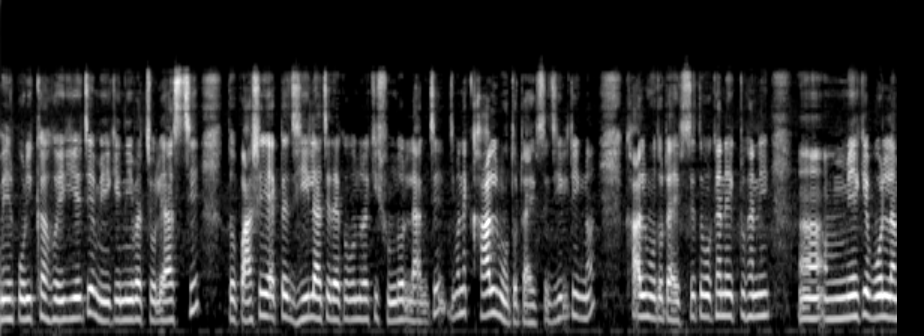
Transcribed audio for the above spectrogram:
মেয়ের পরীক্ষা হয়ে গিয়েছে, মেয়েকে নিয়ে এবার চলে আসছি। তো পাশেই একটা ঝিল আছে, দেখো বন্ধুরা কি সুন্দর লাগছে। মানে খাল মতো টাইপসের ঝিল ঠিক নয়, খাল মতো টাইপসে তো ওখানে একটুখানি মেয়েকে বললাম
